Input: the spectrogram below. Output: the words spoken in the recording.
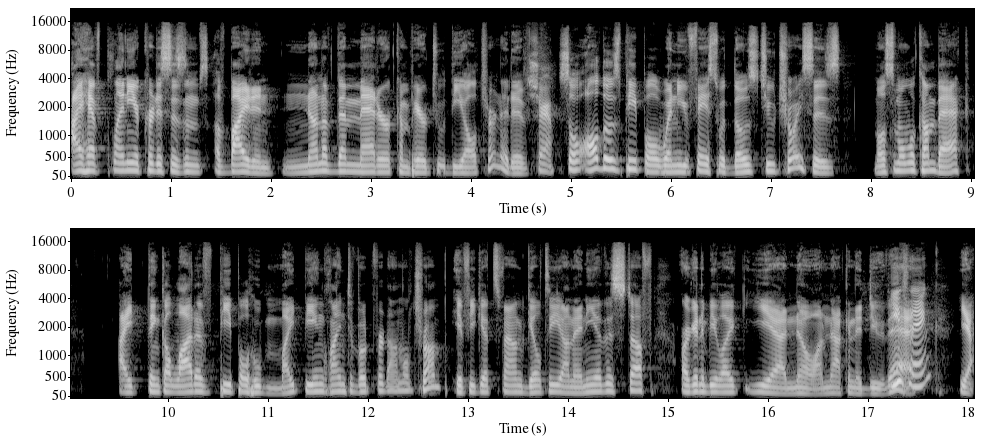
I have plenty of criticisms of Biden. None of them matter compared to the alternative. Sure. So all those people, when you face with those two choices, most of them will come back. I think a lot of people who might be inclined to vote for Donald Trump, if he gets found guilty on any of this stuff, are going to be like, "Yeah, no, I'm not going to do that." You think? Yeah.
